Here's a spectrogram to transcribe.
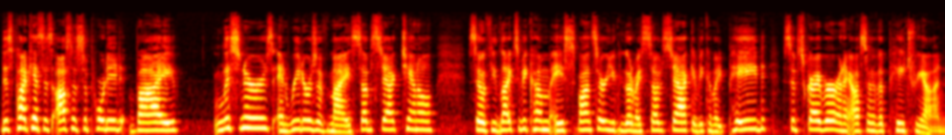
This podcast is also supported by listeners and readers of my Substack channel. So if you'd like to become a sponsor, you can go to my Substack and become a paid subscriber. And I also have a Patreon.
